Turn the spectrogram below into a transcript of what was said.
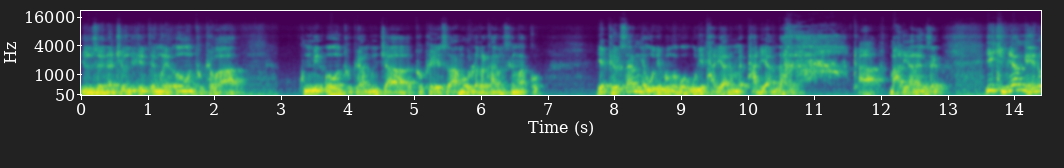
윤수연은 전주진 때문에 응원 투표와 국민 의원 투표와 문자 투표에서 아마 올라갈 가능성이 많고 얘 별사랑 옷 입은 거고 우리 다리하는 다리한다. 다 말이 하는 행색 이 김양예는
